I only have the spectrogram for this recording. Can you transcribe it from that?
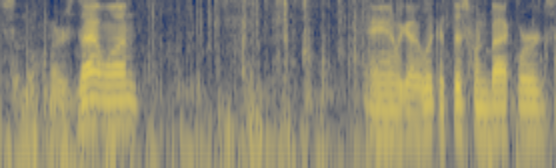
So there's that one. And we got to look at this one backwards.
